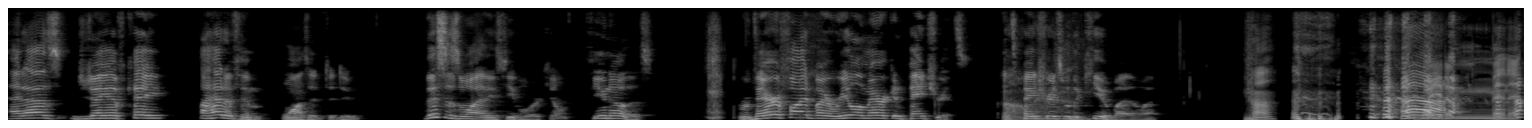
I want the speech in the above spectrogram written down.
and as JFK ahead of him wanted to do. This is why these people were killed. Few know this. Verified by real American patriots. It's Oh, patriots with a Q, by the way. Huh? Wait a minute.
